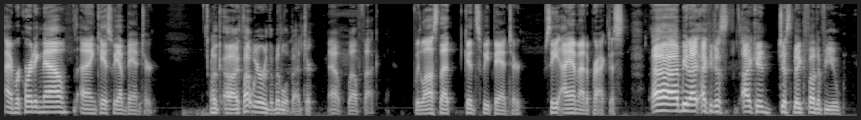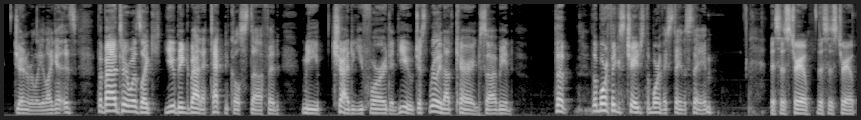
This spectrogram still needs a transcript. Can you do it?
I'm recording now uh, in case we have banter. Look, uh, I thought we were in the middle of banter. Oh well, fuck. We lost that good sweet banter. See, I am out of practice. Uh, I mean, I, I could just I could just make fun of you generally. Like it's the banter was like you being bad at technical stuff and me chiding you for it, and you just really not caring. So I mean, the the more things change, the more they stay the same. This is true. This is true.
